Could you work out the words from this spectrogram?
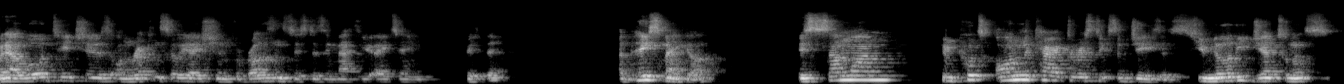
when our Lord teaches on reconciliation for brothers and sisters in Matthew 18 15. A peacemaker is someone who puts on the characteristics of Jesus humility, gentleness,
